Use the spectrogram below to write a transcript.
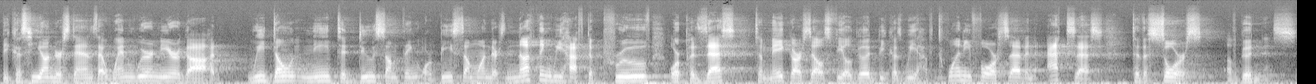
Because he understands that when we're near God, we don't need to do something or be someone. There's nothing we have to prove or possess to make ourselves feel good because we have 24 7 access to the source of goodness.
